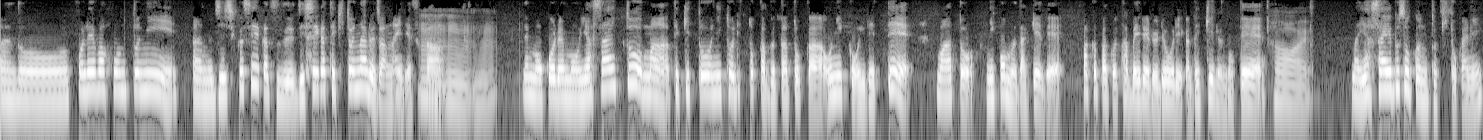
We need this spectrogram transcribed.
あのーこれは本当に、あの、自粛生活で自炊が適当になるじゃないですか。うんうんでもこれも野菜と、まあ、適当に鶏とか豚とかお肉を入れて、まあ、あと煮込むだけで、パクパク食べれる料理ができるので、うん。はい。まあ、野菜不足の時とかに、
